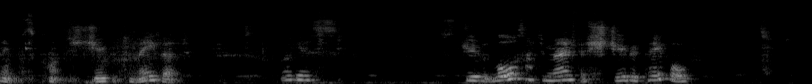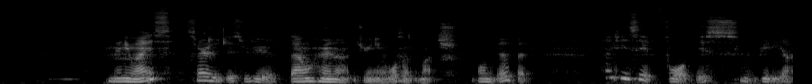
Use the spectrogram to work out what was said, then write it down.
seems quite stupid to me, but I guess stupid laws have to be made for stupid people. Anyways, sorry that this review of Dale Earnhardt Jr. wasn't much longer, but that is it for this video.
